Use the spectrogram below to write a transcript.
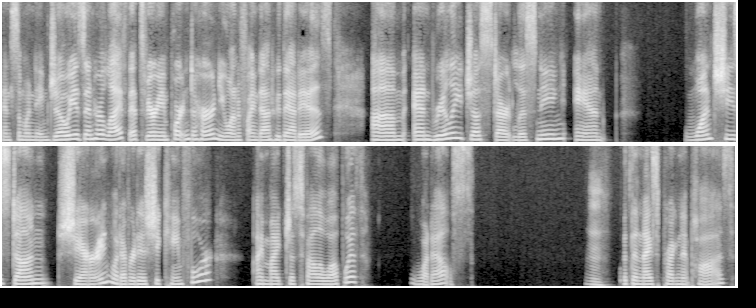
and someone named Joey is in her life. That's very important to her. And you want to find out who that is. Um, and really just start listening. And once she's done sharing whatever it is she came for, I might just follow up with, what else? Mm. With a nice pregnant pause.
